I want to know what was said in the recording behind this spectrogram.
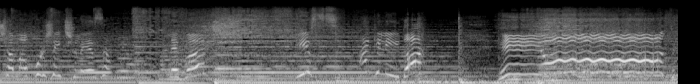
Levante a mão por gentileza. Levante. Isso. Ai, que lindo. E outro.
